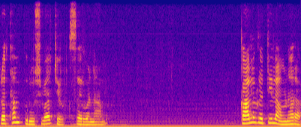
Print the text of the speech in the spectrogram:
प्रथम पुरुषवाचक सर्वनाम. कालगती लावणारा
